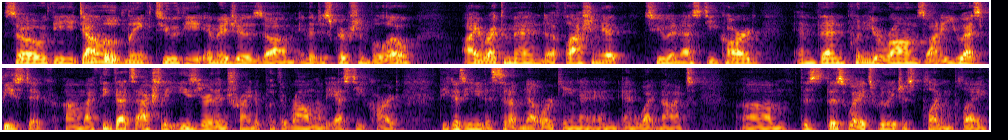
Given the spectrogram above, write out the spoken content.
So the download link to the image is um, in the description below. I recommend uh, flashing it to an SD card and then putting your ROMs on a USB stick. Um, I think that's actually easier than trying to put the ROM on the SD card because you need to set up networking and, and, and whatnot. Um, this, this way it's really just plug and play.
